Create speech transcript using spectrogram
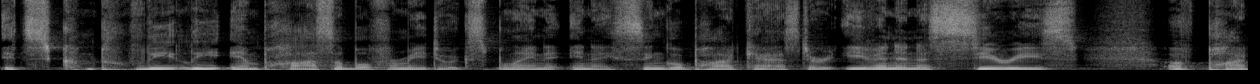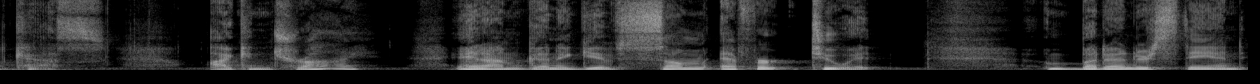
it's completely impossible for me to explain it in a single podcast or even in a series of podcasts. I can try and I'm going to give some effort to it, but understand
